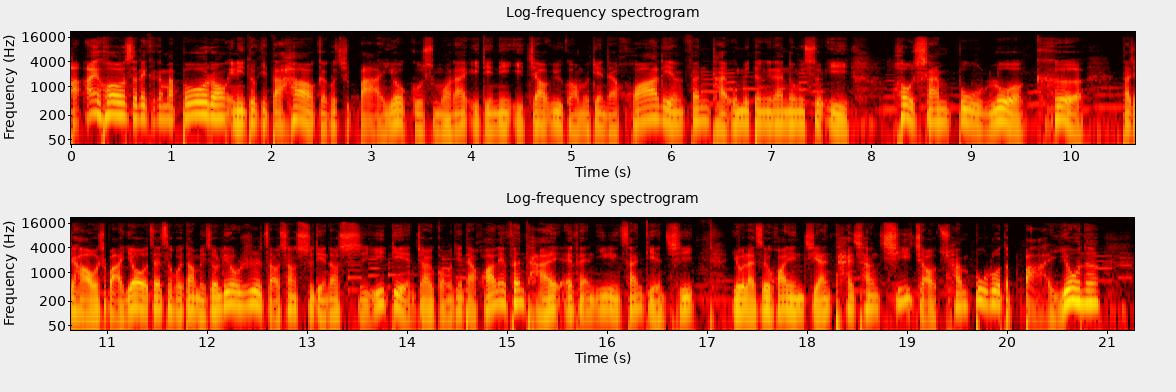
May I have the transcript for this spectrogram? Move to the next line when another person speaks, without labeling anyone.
那爱好是那个干嘛波动？印尼多吉大好，赶快去把右故事莫来，一点点以教育广播电台花莲分台乌米登伊拉糯米苏伊后山部落客。大家好，我是把右，再次回到每周六日早上十点到十一点，教育广播电台花莲分台 FM 一零三点七，由来自花莲吉安太仓七角川部落的把右呢。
